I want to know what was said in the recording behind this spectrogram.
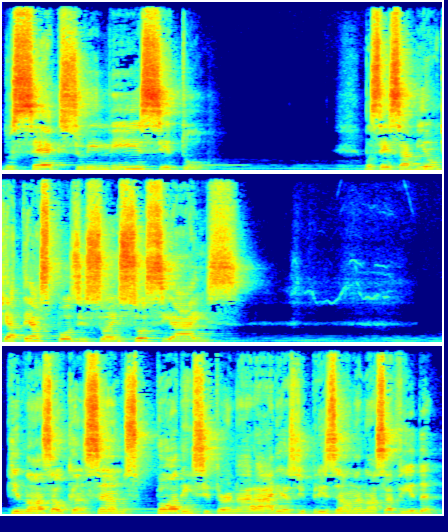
do sexo ilícito, vocês sabiam que até as posições sociais que nós alcançamos podem se tornar áreas de prisão na nossa vida?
